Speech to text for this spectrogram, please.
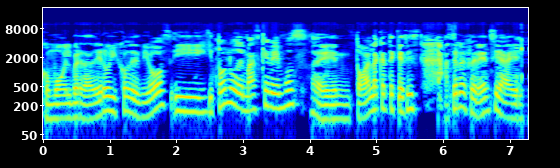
como el verdadero Hijo de Dios y todo lo demás que vemos en toda la catequesis hace referencia a Él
